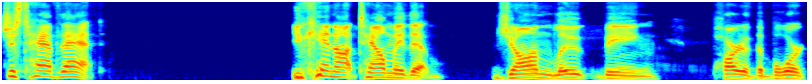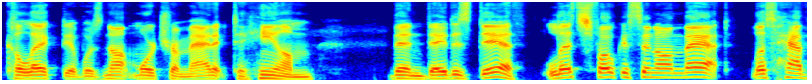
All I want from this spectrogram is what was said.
Just have that. You cannot tell me that Jean Luc being part of the Borg collective was not more traumatic to him than Data's death. Let's focus in on that. Let's have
